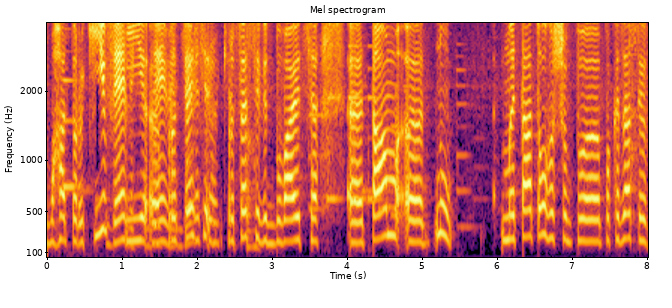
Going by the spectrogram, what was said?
багато років, Дев'ять, і е, дев'ять, процесі, дев'ять років. процеси відбуваються там. Ну мета того, щоб е, показати,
